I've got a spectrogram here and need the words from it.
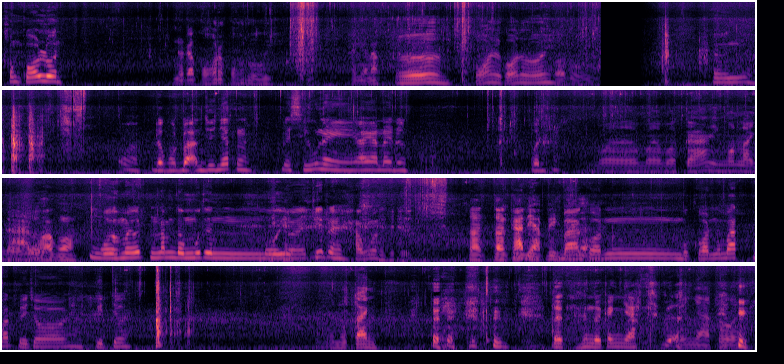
Không có luôn. Nó đã có là có rồi thấy chưa nào? Ừ có thì có thôi. Có rồi. Ừ. Ờ, được một bạn duy nhất bé xíu này ai ăn đây được? Vâng. mà mà mà cá thì ngon lành cá rồi. quá ngon. Ngồi hôm nay 5 đồng mua tiền mồi mà tiết rồi hỏng rồi. Toàn toàn cá đẹp đi. Ba con một con nó bắt bắt về cho kịt chơi. Nấu canh. Được nồi canh nhạt. Nữa canh nhạt thôi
